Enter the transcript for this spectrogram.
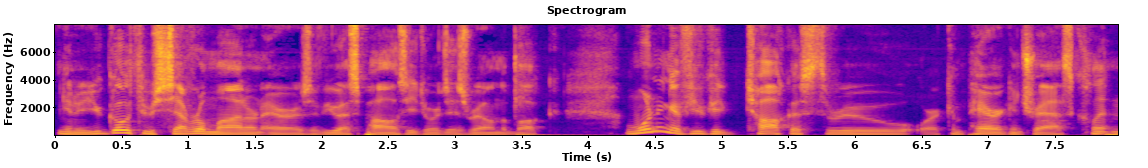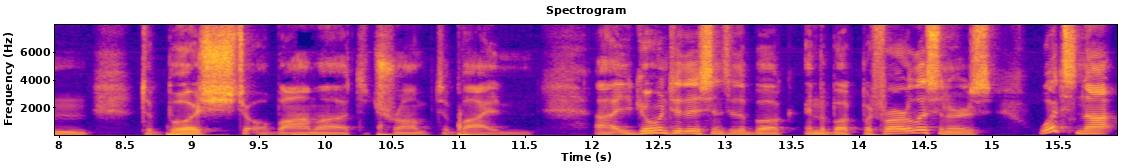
you know, you go through several modern eras of U.S. policy towards Israel in the book. I'm wondering if you could talk us through or compare and contrast Clinton to Bush to Obama to Trump to Biden. Uh, you go into this into the book in the book, but for our listeners, what's not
